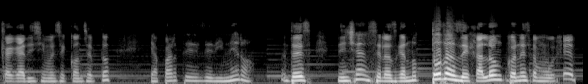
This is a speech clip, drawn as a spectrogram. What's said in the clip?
cagadísimo ese concepto, y aparte es de dinero. Entonces, Densha se las ganó todas de jalón con esa mujer.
